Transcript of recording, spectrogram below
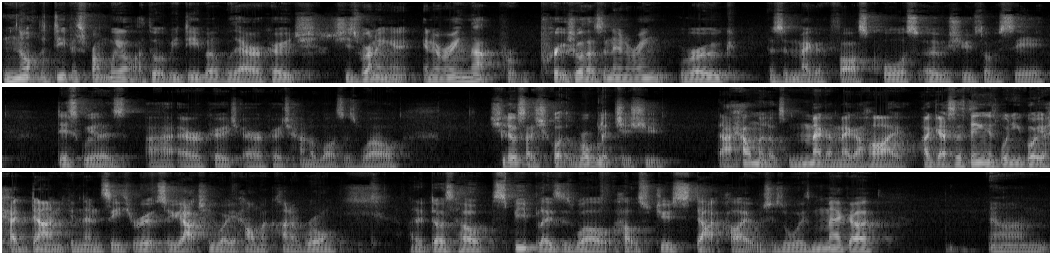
not the deepest front wheel. I thought it'd be deeper with Aero Coach. She's running an inner ring. That pretty sure that's an inner ring. Rogue is a mega fast course. Overshoes obviously. Disc wheelers, uh, Aero Coach, Aero Coach handlebars as well. She looks like she's got the Roglic issue. That helmet looks mega mega high. I guess the thing is when you've got your head down, you can then see through it. So you actually wear your helmet kind of wrong, and it does help. Speed blades as well helps reduce stack height, which is always mega. Um,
